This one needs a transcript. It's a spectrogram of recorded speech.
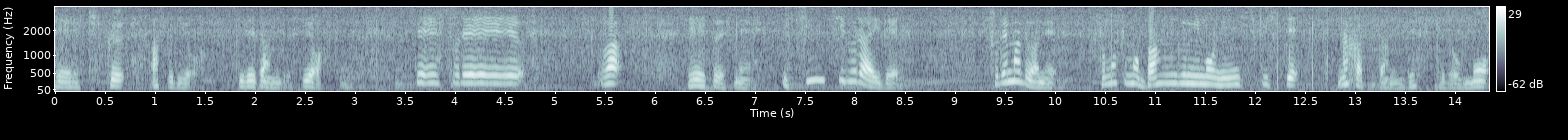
えー、聞くアプリを入れたんですよ。でそれはえっ、ー、とですね1日ぐらいでそれまではねそもそも番組も認識してなかったんですけども、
